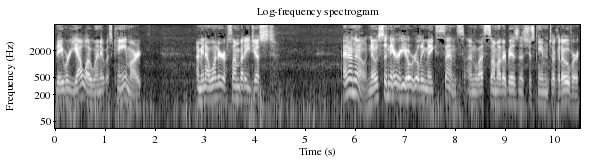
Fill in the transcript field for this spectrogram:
they were yellow when it was Kmart. I mean, I wonder if somebody just... I don't know. No scenario really makes sense unless some other business just came and took it over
